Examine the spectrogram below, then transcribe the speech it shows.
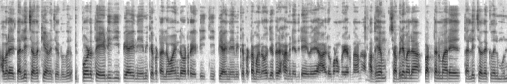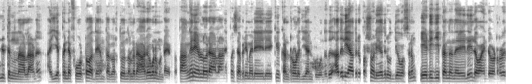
അവരെ തല്ലിച്ചതക്കുകയാണ് ചെയ്തത്. ഇപ്പോഴത്തെ എ ഡി ജി പി ആയി നിയമിക്കപ്പെട്ട law and order A D G P ആയി നിയമിക്കപ്പെട്ട മനോജ് എബ്രഹാമിനെതിരെ ഇവരെ ആരോപണം ഉയർന്നാണ്. അദ്ദേഹം ശബരിമല ഭക്തന്മാരെ തല്ലിച്ചതക്കുന്നതിൽ മുന്നിട്ട് നിന്ന ആളാണ്. അയ്യപ്പന്റെ ഫോട്ടോ അദ്ദേഹം തകർത്തു എന്നുള്ള ഒരു ആരോപണം ഉണ്ടായിരുന്നു. അപ്പൊ അങ്ങനെയുള്ള ഒരാളാണ് ഇപ്പൊ ശബരിമലയിലേക്ക് കൺട്രോൾ ചെയ്യാൻ പോകുന്നത്. അതിൽ യാതൊരു പ്രശ്നമില്ല ഏതൊരു ഉദ്യോഗസ്ഥനും എ ഡി ജി പി എന്ന നിലയിൽ ലോ ആൻഡ് ഓർഡർ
